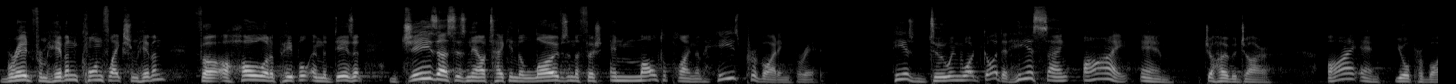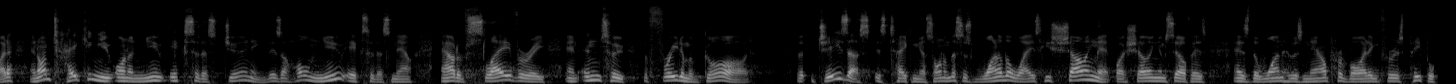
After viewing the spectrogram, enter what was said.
bread from heaven, cornflakes from heaven, for a whole lot of people in the desert. Jesus is now taking the loaves and the fish and multiplying them. He's providing bread. He is doing what God did. He is saying, I am Jehovah Jireh. I am your provider, and I'm taking you on a new Exodus journey. There's a whole new Exodus now out of slavery and into the freedom of God that Jesus is taking us on. And this is one of the ways he's showing that by showing himself as, as the one who is now providing for his people,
